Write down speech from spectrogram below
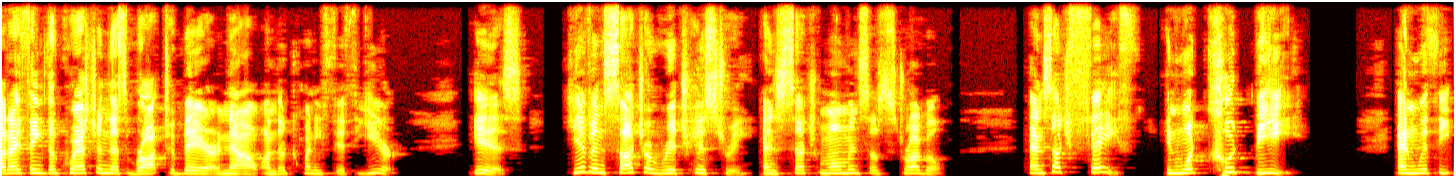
But I think the question that's brought to bear now on the 25th year is, given such a rich history and such moments of struggle and such faith in what could be, and with the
